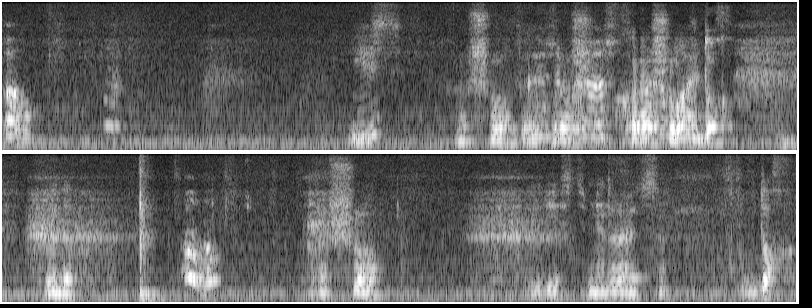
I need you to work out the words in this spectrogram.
Ау. Есть? Хорошо, да, Скажи, хорошо. Хорошо, нормально. вдох. Выдох. Ау. Хорошо. Есть, мне нравится. Вдох.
